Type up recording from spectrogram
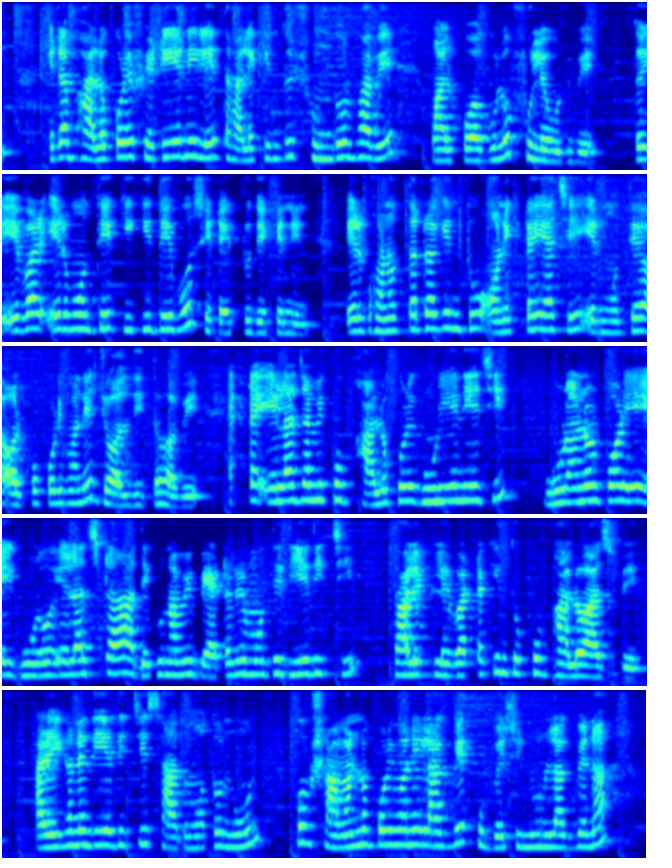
এটা ভালো করে ফেটিয়ে নিলে তাহলে কিন্তু সুন্দরভাবে মালপোয়াগুলো ফুলে উঠবে। তো এবার এর মধ্যে কি কি দেব সেটা একটু দেখে নিন। এর ঘনত্বটা কিন্তু অনেকটাই আছে, এর মধ্যে অল্প পরিমাণে জল দিতে হবে। একটা এলাচ আমি খুব ভালো করে গুঁড়িয়ে নিয়েছি। গুঁড়ানোর পরে এই গুঁড়ো এলাচটা, দেখুন আমি ব্যাটারের মধ্যে দিয়ে দিচ্ছি, তাহলে ফ্লেভারটা কিন্তু খুব ভালো আসবে। আর এখানে দিয়ে দিচ্ছি স্বাদ মতো নুন খুব সামান্য পরিমাণে লাগবে, খুব বেশি নুন লাগবে না।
